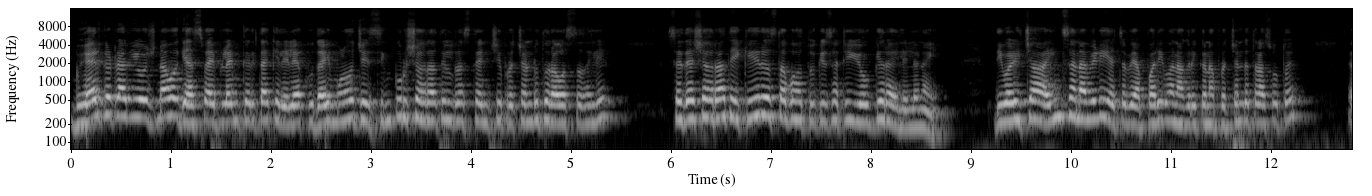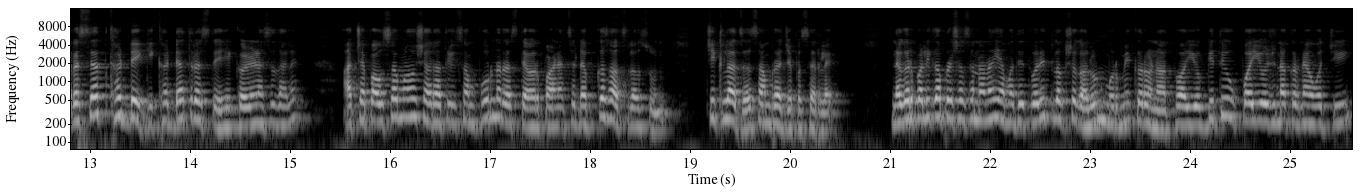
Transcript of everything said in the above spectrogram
भुयार गटार योजना व गॅस पाईपलाईनकरिता केलेल्या खुदाईमुळे जयसिंगपूर शहरातील रस्त्यांची प्रचंड दुरावस्था झाली सध्या शहरात एकही रस्ता वाहतुकीसाठी योग्य राहिलेला नाही. दिवाळीच्या ऐन सणावेळी याचा व्यापारी व नागरिकांना प्रचंड त्रास होतोय. रस्त्यात खड्डे की खड्ड्यात रस्ते हे कळणं झालंय. आजच्या पावसामुळे शहरातील संपूर्ण रस्त्यावर पाण्याचं डबकं साचलं असून चिखलाचं साम्राज्य पसरलंय. नगरपालिका प्रशासनानं यामध्ये त्वरित लक्ष घालून मुर्मीकरण अथवा योग्य ती उपाययोजना करण्याची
